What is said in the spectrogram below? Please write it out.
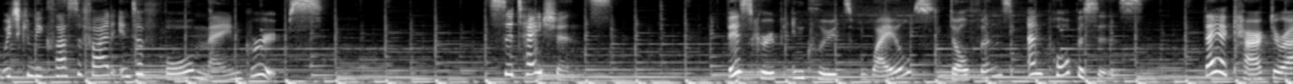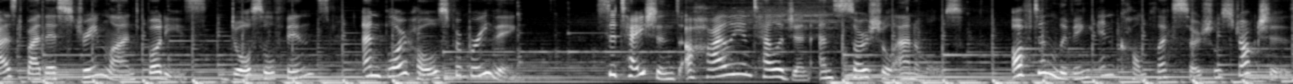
which can be classified into four main groups. Cetaceans. This group includes whales, dolphins, and porpoises. They are characterised by their streamlined bodies, dorsal fins, and blowholes for breathing. Cetaceans are highly intelligent and social animals, often living in complex social structures.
